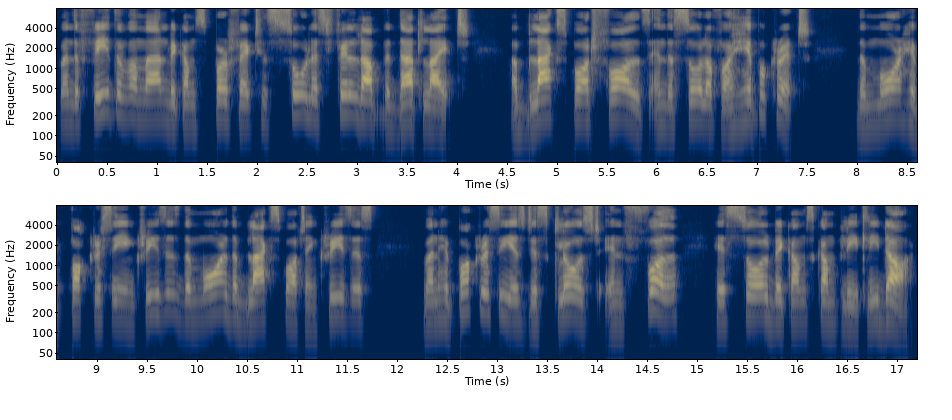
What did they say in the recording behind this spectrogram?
When the faith of a man becomes perfect, his soul is filled up with that light. A black spot falls in the soul of a hypocrite. The more hypocrisy increases, the more the black spot increases. When hypocrisy is disclosed in full, his soul becomes completely dark.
